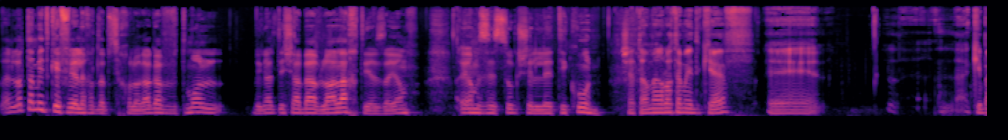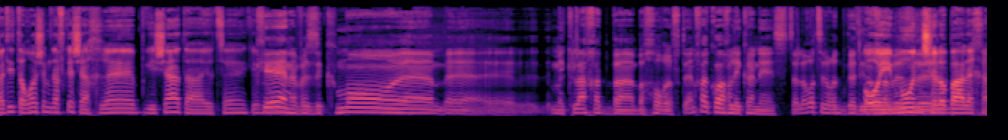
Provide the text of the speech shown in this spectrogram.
לא תמיד כיף לי ללכת לפסיכולוג. אגב, אתמול, בגלל תשעה באב לא הלכתי, אז היום, היום זה סוג של אה, תיקון. כשאתה אומר לא תמיד כיף, קיבלתי את הרושם דווקא שאחרי פגישה אתה יוצא כאילו... כן, אבל זה כמו אה, אה, מקלחת בחורף, אין לך כוח להיכנס, אתה לא רוצה לראות בגדים. או אימון וזה... שלא בא לך,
